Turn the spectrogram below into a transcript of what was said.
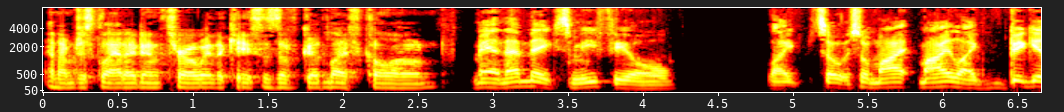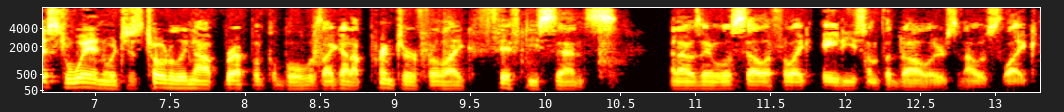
and I'm just glad I didn't throw away the cases of Good Life cologne. Man, that makes me feel like so so my my like biggest win, which is totally not replicable, was I got a printer for like 50 cents and I was able to sell it for like 80 something dollars and I was like,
